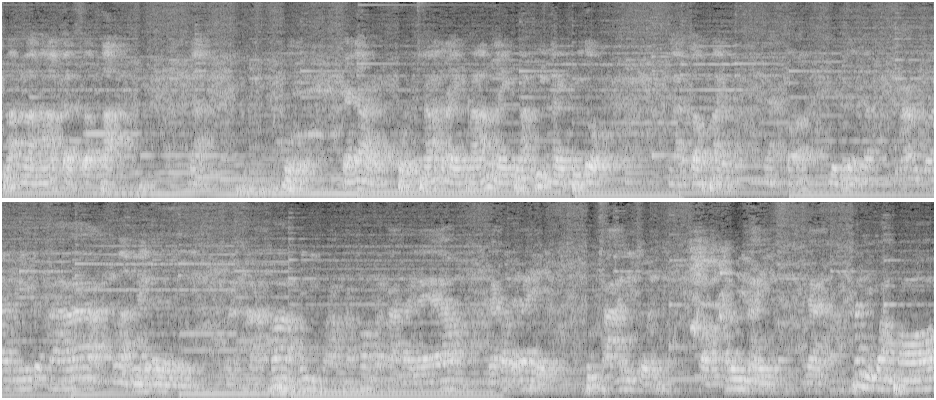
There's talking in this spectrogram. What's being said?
พระมหากัสสปะนะผู้ จะได้พุทธาไตรถามในพระวินัยปิฎกนะต่อไปนะขอเรียนเชิญครับพระบารมีเจ้าค่ะว่าไงเอ่ยหากว่าไม่มีความขัดข้องประการใดแล้วแล้วก็จะได้ทุกช้าในส่วนของพระวินัยนะท่านมีความพร้อม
